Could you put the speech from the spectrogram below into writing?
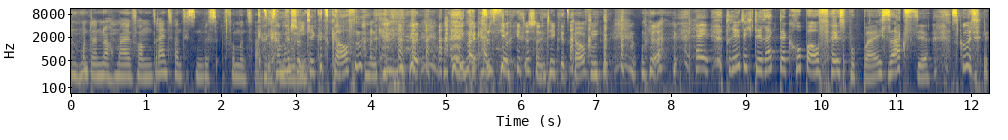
mhm. und dann nochmal vom 23. bis 25. Kann, kann man Juli. schon Tickets kaufen? Man kann, man kann theoretisch schon Tickets kaufen, oder? Hey, dreh dich direkt der Gruppe auf Facebook Facebook bei, ich sag's dir. Ist gut.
